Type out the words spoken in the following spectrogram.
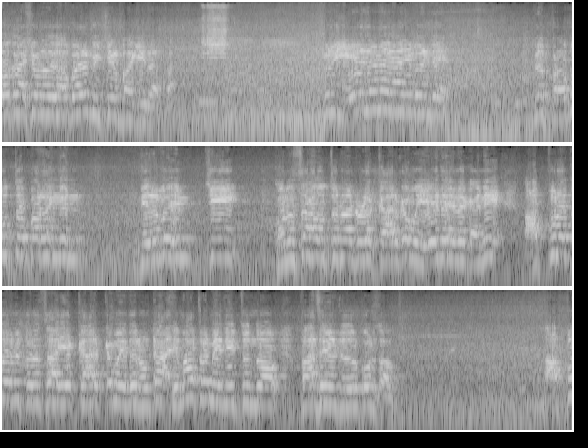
అవకాశం ఉన్నది కాబట్టి మిషన్ భగీరథ. మీరు ఏదైనా కానివ్వండి ఇలా ప్రభుత్వ పరంగా నిర్వహించి కొనసాగుతున్నటువంటి కార్యక్రమం ఏదైనా కానీ అప్పులతో కొనసాగే కార్యక్రమం ఏదైనా ఉంటే అది మాత్రం ఏదైతుందో ప్రాధాన్యత కొనసాగుతుంది అప్పు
